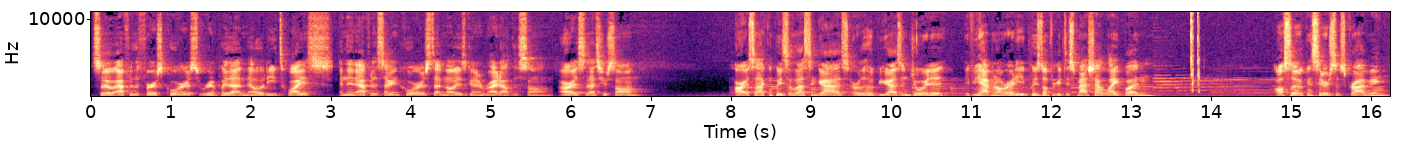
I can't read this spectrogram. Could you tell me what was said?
So after the first chorus, we're gonna play that melody twice. And then after the second chorus, that melody is gonna write out the song. All right, so that's your song. All right, so that completes the lesson, guys. I really hope you guys enjoyed it. If you haven't already, please don't forget to smash that like button. Also, consider subscribing.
